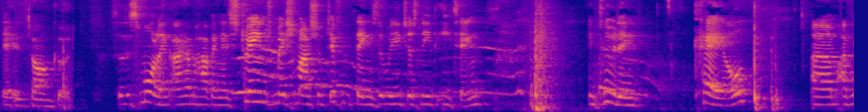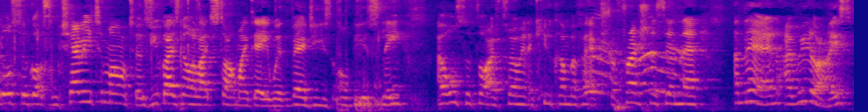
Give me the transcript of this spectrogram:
it is darn good. So this morning, I am having a strange mishmash of different things that we just need eating, including kale, um, I've also got some cherry tomatoes. You guys know I like to start my day with veggies, obviously. I also thought I'd throw in a cucumber for extra freshness in there. And then I realised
